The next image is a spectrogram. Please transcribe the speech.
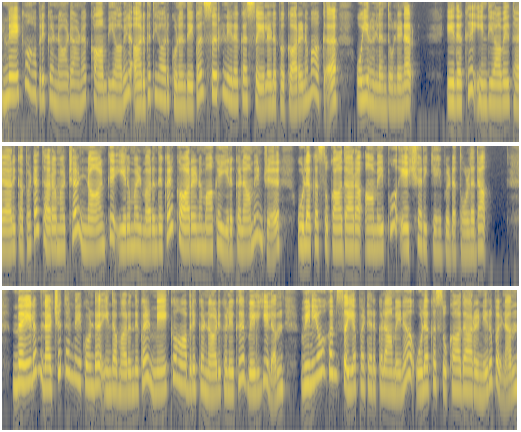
மேற்கு ஆப்பிரிக்க நாடான காம்பியாவில் அறுபத்தி ஆறு குழந்தைகள் சிறுநீரக செயலிழப்பு காரணமாக உயிரிழந்துள்ளனர். இதற்கு இந்தியாவில் தயாரிக்கப்பட்ட தரமற்ற நான்கு இருமல் மருந்துகள் காரணமாக இருக்கலாம் என்று உலக சுகாதார அமைப்பு எச்சரிக்கை விடுத்துள்ளது மேலும் நச்சுத்தன்மை கொண்ட இந்த மருந்துகள் மேற்கு ஆப்பிரிக்க நாடுகளுக்கு வெளியிலும் விநியோகம் செய்யப்பட்டிருக்கலாம் என உலக சுகாதார நிறுவனம்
